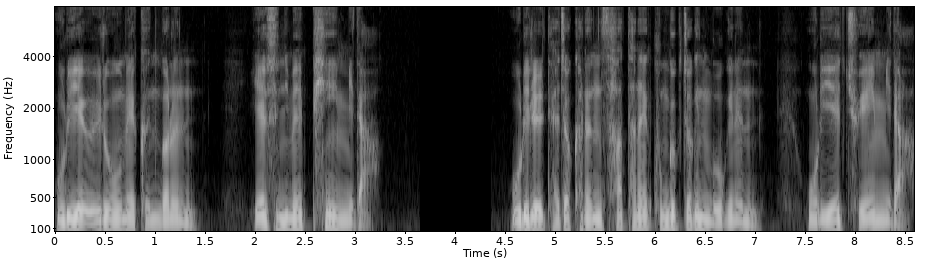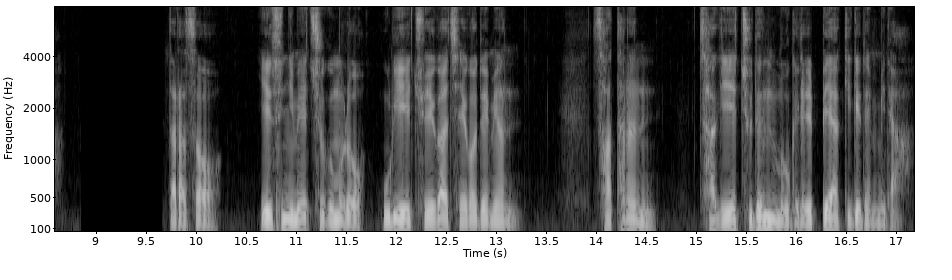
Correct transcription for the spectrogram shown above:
우리의 의로움의 근거는 예수님의 피입니다. 우리를 대적하는 사탄의 궁극적인 무기는 우리의 죄입니다. 따라서 예수님의 죽음으로 우리의 죄가 제거되면 사탄은 자기의 주된 무기를 빼앗기게 됩니다.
